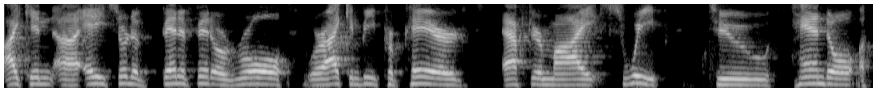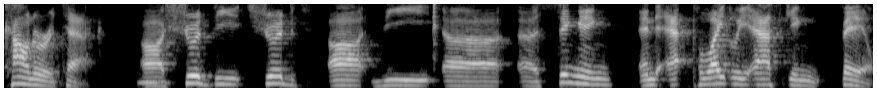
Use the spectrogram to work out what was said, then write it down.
I can uh, any sort of benefit or role where I can be prepared after my sweep to handle a counterattack? Uh, should the should uh, the uh, uh, singing and politely asking fail?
